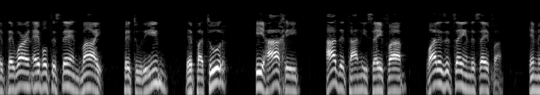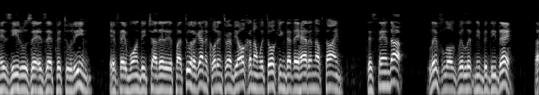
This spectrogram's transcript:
if they weren't able to stand, my peturim, de patur, ihachi, adetani seifa. What does it say in the seifa? Im hizhiru ze peturim, if they warned each other, de patur. Again, according to Rabbi Yochanan, we're talking that they had enough time to stand up. Liflog v'litni b'dideh. They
